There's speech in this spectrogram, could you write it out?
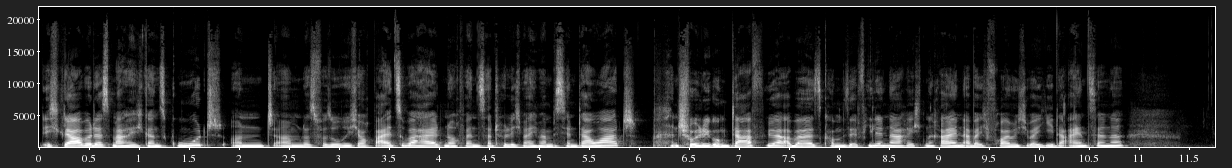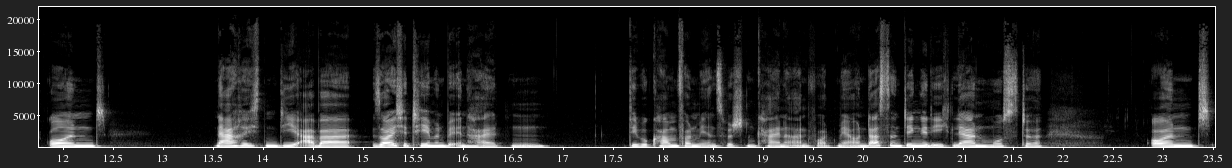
ich glaube, das mache ich ganz gut und ähm, das versuche ich auch beizubehalten, auch wenn es natürlich manchmal ein bisschen dauert. Entschuldigung dafür, aber es kommen sehr viele Nachrichten rein, aber ich freue mich über jede einzelne. Und Nachrichten, die aber solche Themen beinhalten, die bekommen von mir inzwischen keine Antwort mehr. Und das sind Dinge, die ich lernen musste. Und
